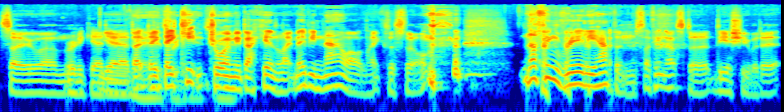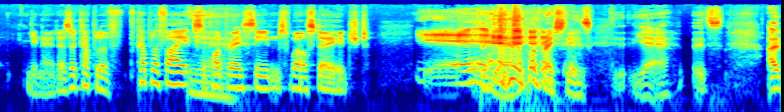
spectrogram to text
So um, Really good, Yeah, yeah. that, Yeah, they they really keep good, drawing yeah. me back in. Like maybe now I'll like this film. Nothing really happens. I think that's the the issue with it. You know, there's a couple of couple of fights, the pod race scenes, well staged. Yeah. yeah, pod race scenes. Yeah, it's. I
